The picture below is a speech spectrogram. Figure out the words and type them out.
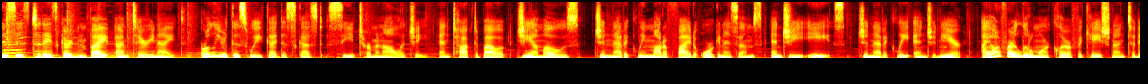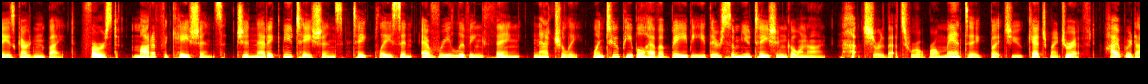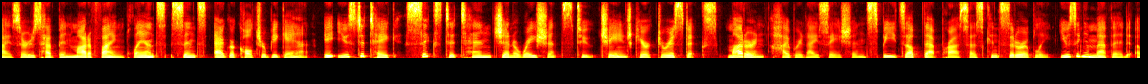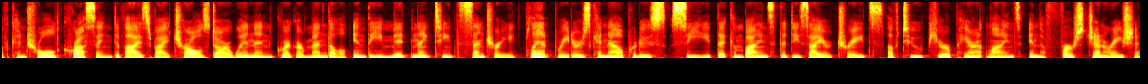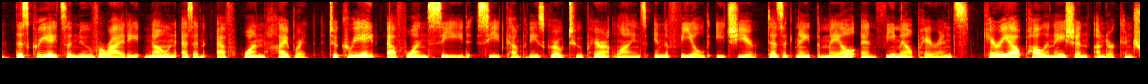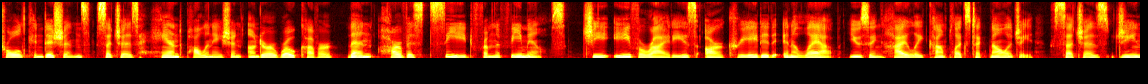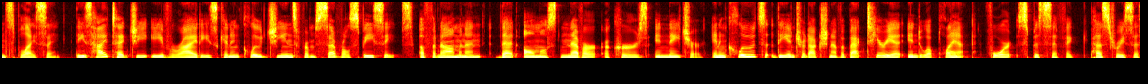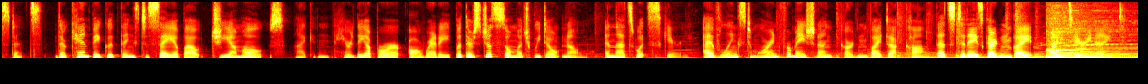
This is today's Garden Bite. I'm Terry Knight. Earlier this week, I discussed seed terminology and talked about GMOs, genetically modified organisms, and GEs, genetically engineered. I offer a little more clarification on today's Garden Bite. First, modifications, genetic mutations, take place in every living thing naturally. When two people have a baby, there's some mutation going on. Not sure that's real romantic, but you catch my drift. Hybridizers have been modifying plants since agriculture began. It used to take six to ten generations to change characteristics. Modern hybridization speeds up that process considerably. Using a method of controlled crossing devised by Charles Darwin and Gregor Mendel in the mid 19th century, plant breeders can now produce seed that combines the desired traits of two pure parent lines in the first generation. This creates a new variety known as an F1 hybrid. To create F1 seed, seed companies grow two parent lines in the field each year, designate the male and female parents, carry out pollination under controlled conditions, such as hand pollination under a row cover, then harvest seed from the females. GE varieties are created in a lab using highly complex technology, such as gene splicing. These high tech GE varieties can include genes from several species, a phenomenon that almost never occurs in nature. It includes the introduction of a bacteria into a plant for specific pest resistance. There can be good things to say about GMOs. I can hear the uproar already, but there's just so much we don't know, and that's what's scary. I have links to more information on gardenbite.com. That's today's Garden Bite. I'm Terry Knight.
